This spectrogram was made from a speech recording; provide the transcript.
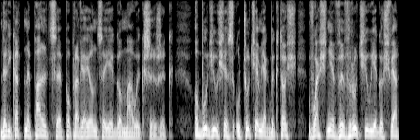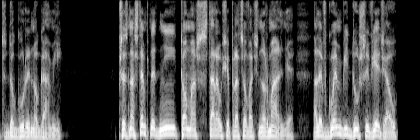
delikatne palce poprawiające jego mały krzyżyk. Obudził się z uczuciem, jakby ktoś właśnie wywrócił jego świat do góry nogami. Przez następne dni Tomasz starał się pracować normalnie, ale w głębi duszy wiedział,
